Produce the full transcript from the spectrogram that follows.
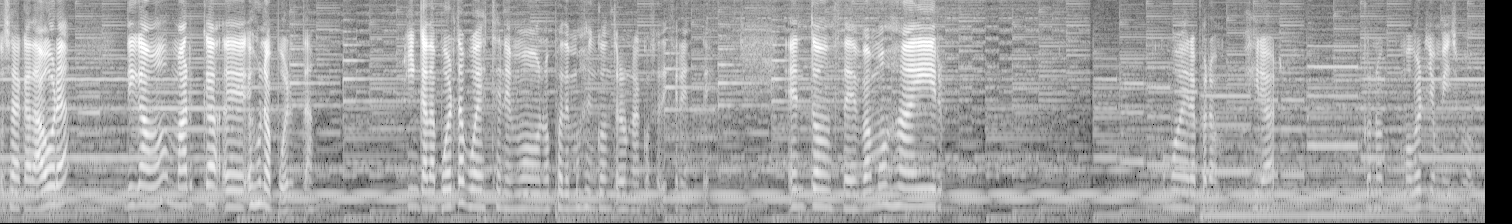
o sea, cada hora, digamos, marca, eh, es una puerta. Y en cada puerta, pues tenemos, nos podemos encontrar una cosa diferente. Entonces, vamos a ir ¿Cómo era para girar? Con mover yo mismo.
